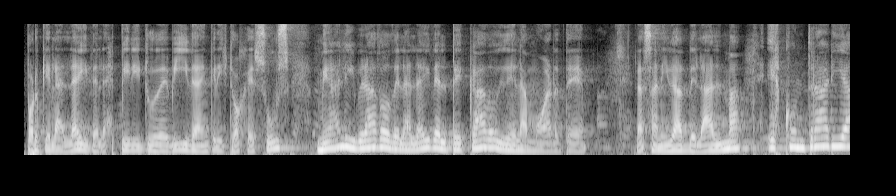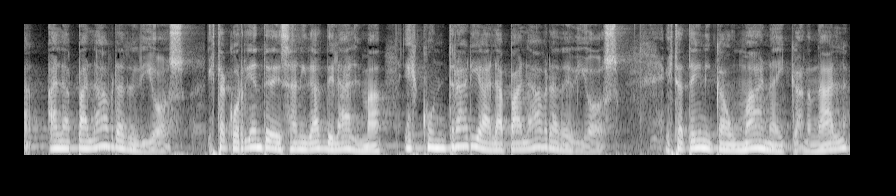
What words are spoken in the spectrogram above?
Porque la ley del Espíritu de vida en Cristo Jesús me ha librado de la ley del pecado y de la muerte. La sanidad del alma es contraria a la palabra de Dios. Esta corriente de sanidad del alma es contraria a la palabra de Dios. Esta técnica humana y carnal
